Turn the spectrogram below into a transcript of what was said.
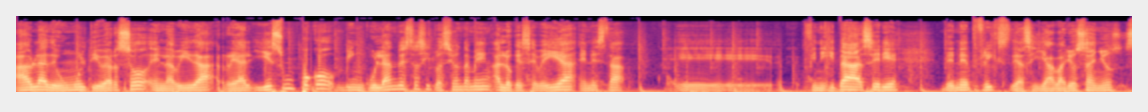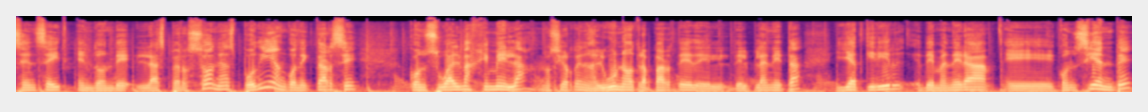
habla de un multiverso en la vida real y es un poco vinculando esta situación también a lo que se veía en esta eh, finiquitada serie de Netflix de hace ya varios años, Sense8, en donde las personas podían conectarse con su alma gemela, ¿no es cierto?, en alguna otra parte del, planeta y adquirir de manera eh, consciente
